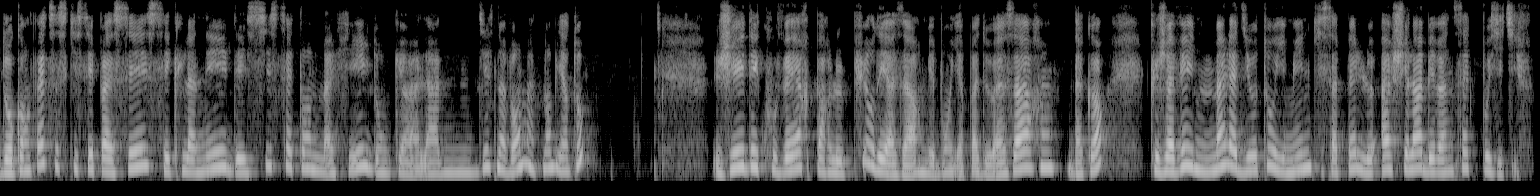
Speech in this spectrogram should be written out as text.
Donc en fait, ce qui s'est passé, c'est que l'année des 6-7 ans de ma fille, donc elle a 19 ans maintenant bientôt, j'ai découvert par le pur des hasards, mais bon, il n'y a pas de hasard, hein, d'accord, que j'avais une maladie auto-immune qui s'appelle le HLA-B27 positif.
